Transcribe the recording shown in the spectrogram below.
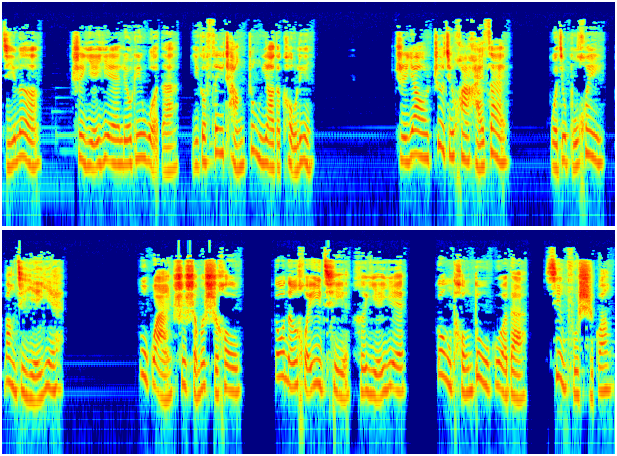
极乐是爷爷留给我的一个非常重要的口令。只要这句话还在，我就不会忘记爷爷。不管是什么时候，都能回忆起和爷爷共同度过的幸福时光。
